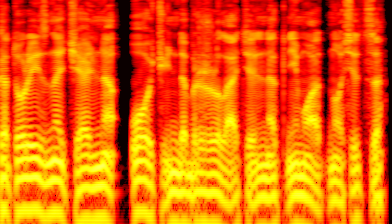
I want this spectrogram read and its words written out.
который изначально очень доброжелательно к нему относится,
